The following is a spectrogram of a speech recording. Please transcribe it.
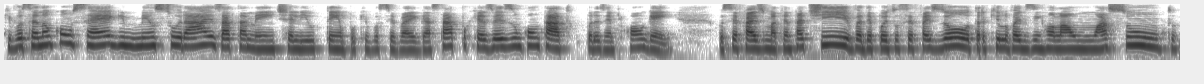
que você não consegue mensurar exatamente ali o tempo que você vai gastar, porque às vezes um contato, por exemplo, com alguém, você faz uma tentativa, depois você faz outra, aquilo vai desenrolar um assunto.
